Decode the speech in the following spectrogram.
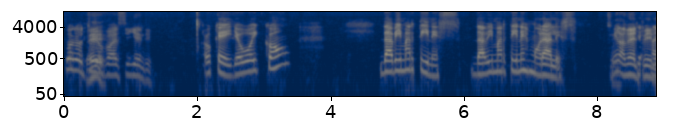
Todo tuyo Eh. para el siguiente. Ok, yo voy con David Martínez. David Martínez Morales. Sí. Mírame el pelo.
